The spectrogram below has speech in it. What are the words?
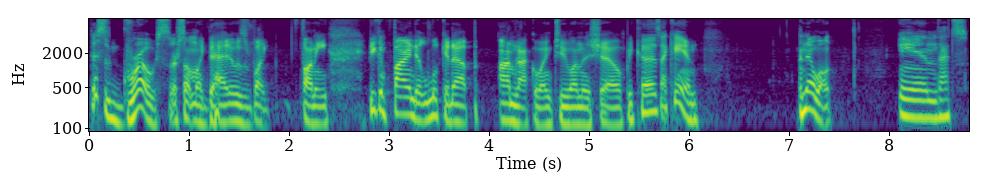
This is gross," or something like that. It was like funny. If you can find it, look it up. I'm not going to on this show because I can, and I won't. And that's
